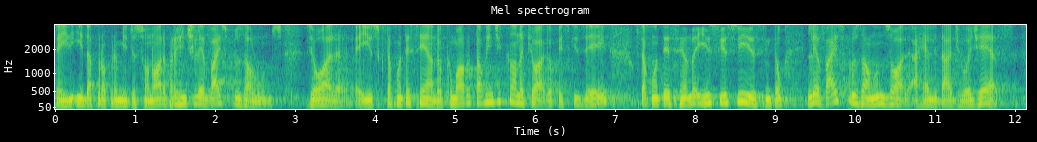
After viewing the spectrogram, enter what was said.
né, e, da própria mídia sonora para a gente levar isso para os alunos. Dizer, olha, é isso que está acontecendo. É o que o Mauro estava indicando aqui, olha, eu pesquisei, o que está acontecendo é isso, isso e isso. Então, levar isso para os alunos, olha, a realidade hoje é essa.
